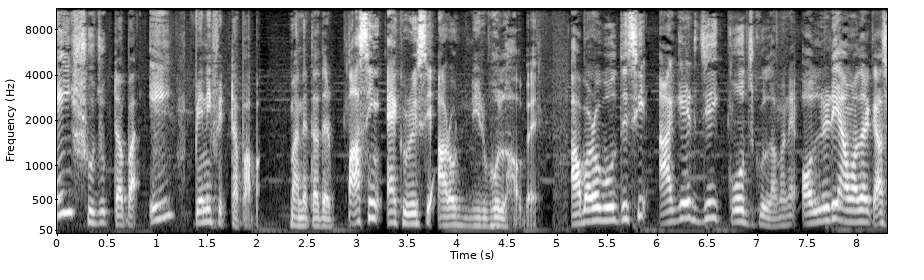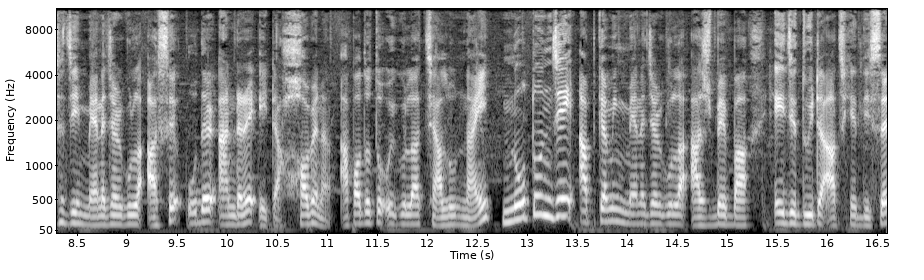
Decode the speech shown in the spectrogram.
এই সুযোগটা বা এই বেনিফিটটা পাবা। মানে তাদের পাসিং অ্যাকুরেসি আরও নির্ভুল হবে। আবারও বলতেছি, আগের যেই কোচগুলো মানে অলরেডি আমাদের কাছে যেই ম্যানেজারগুলো আছে, ওদের আন্ডারে এটা হবে না। আপাতত ওইগুলা চালু নাই। নতুন যেই আপকামিং ম্যানেজারগুলো আসবে বা এই যে দুইটা আজকে দিছে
